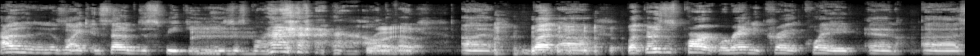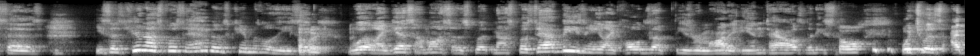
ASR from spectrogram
How and it's like instead of just speaking, he's just going the Right. Yeah. Uh, but uh, but there's this part where Randy Cra- Quaid and uh, says, he says, "You're not supposed to have those chemicals." And he says, Oh, yeah. "Well, I guess I'm also sp- not supposed to have these." And he like holds up these Ramada Inn towels that he stole, which was I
